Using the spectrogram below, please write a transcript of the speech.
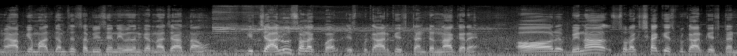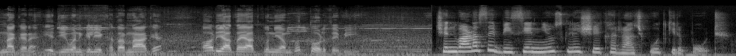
मैं आपके माध्यम से सभी से निवेदन करना चाहता हूँ कि चालू सड़क पर इस प्रकार के स्टंट ना करें और बिना सुरक्षा के इस प्रकार के स्टंट ना करें। ये जीवन के लिए खतरनाक है और यातायात को नियम को तोड़ते भी छिंदवाड़ा से बीसीएन न्यूज़ के लिए शेखर राजपूत की रिपोर्ट।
